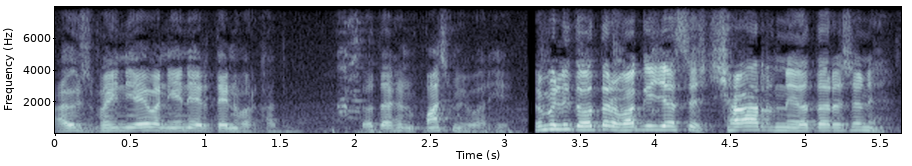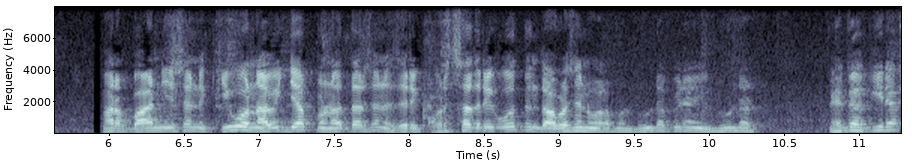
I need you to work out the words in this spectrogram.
આયુષભાઈની આવ્યા ને એને ત્રણ વાર ખાધું. તો અત્યારે છે ને પાંચમી વાર છે. જમી લીધું અત્યારે વાગી જશે ચાર ને અત્યારે છે ને મારા બાની છે ને કીવો ને આવી ગયા પણ અત્યારે છે ને જરીક વરસાદ રીક હોત ને તો આપણે છે ને વાળા પણ ડુંડા પીડા ડુંડા ભેગા કર્યા.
